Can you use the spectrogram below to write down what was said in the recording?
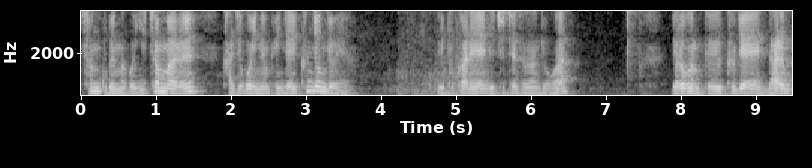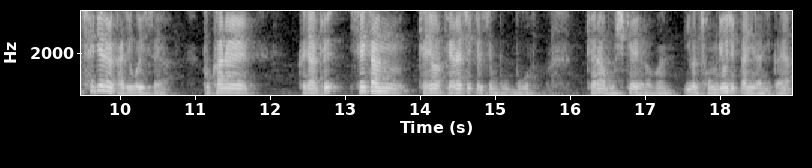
1900만 건 2천만을 가지고 있는 굉장히 큰 종교예요. 북한의 이제 주체사상교가 여러분 그 그게 나름 체계를 가지고 있어요. 북한을 그냥 세상 개념으로 변화시킬 수 뭐, 뭐, 변화 못 시켜요 여러분. 이건 종교 집단이라니까요.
